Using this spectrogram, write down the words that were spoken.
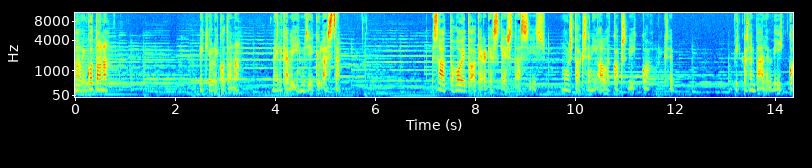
Mä olin kotona. Eki oli kotona. Meillä kävi ihmisiä kylässä. Saattohoitoa kerkes kestää siis muistaakseni alle kaksi viikkoa. Oliko se pikkasen päälle viikko.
